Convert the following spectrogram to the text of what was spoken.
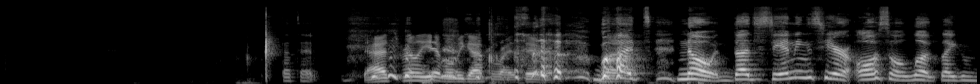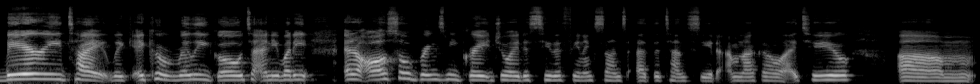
That's it. That's really it. What we got for right there. but no, the standings here also look like very tight. Like it could really go to anybody. And it also brings me great joy to see the Phoenix Suns at the 10th seed. I'm not gonna lie to you. Um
